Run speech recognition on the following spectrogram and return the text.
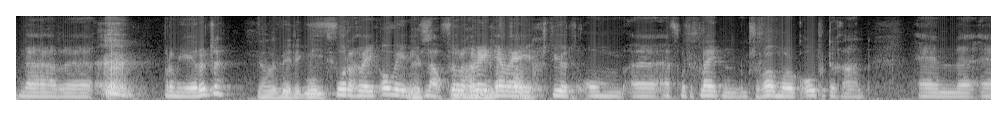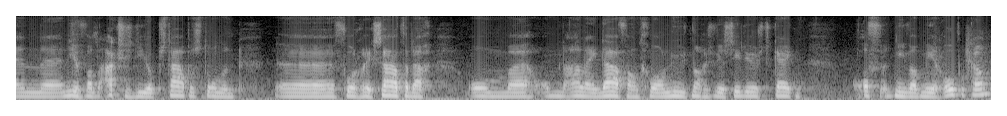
naar eh, premier Rutte. Nou, dat weet ik niet. Vorige week, oh weet ik niet. Dus nou, vorige week hebben wij gestuurd om eh, ervoor te pleiten om zo gauw mogelijk open te gaan. En, eh, en eh, in ieder geval de acties die op stapel stonden eh, vorige week zaterdag, om, eh, om naar aanleiding daarvan gewoon nu nog eens weer serieus te kijken of het niet wat meer open kan.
